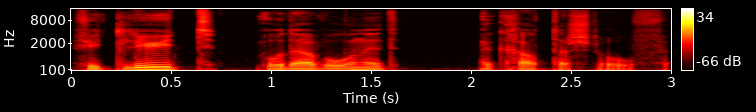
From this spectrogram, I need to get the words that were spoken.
Für die Leute, die da wohnen, eine Katastrophe.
